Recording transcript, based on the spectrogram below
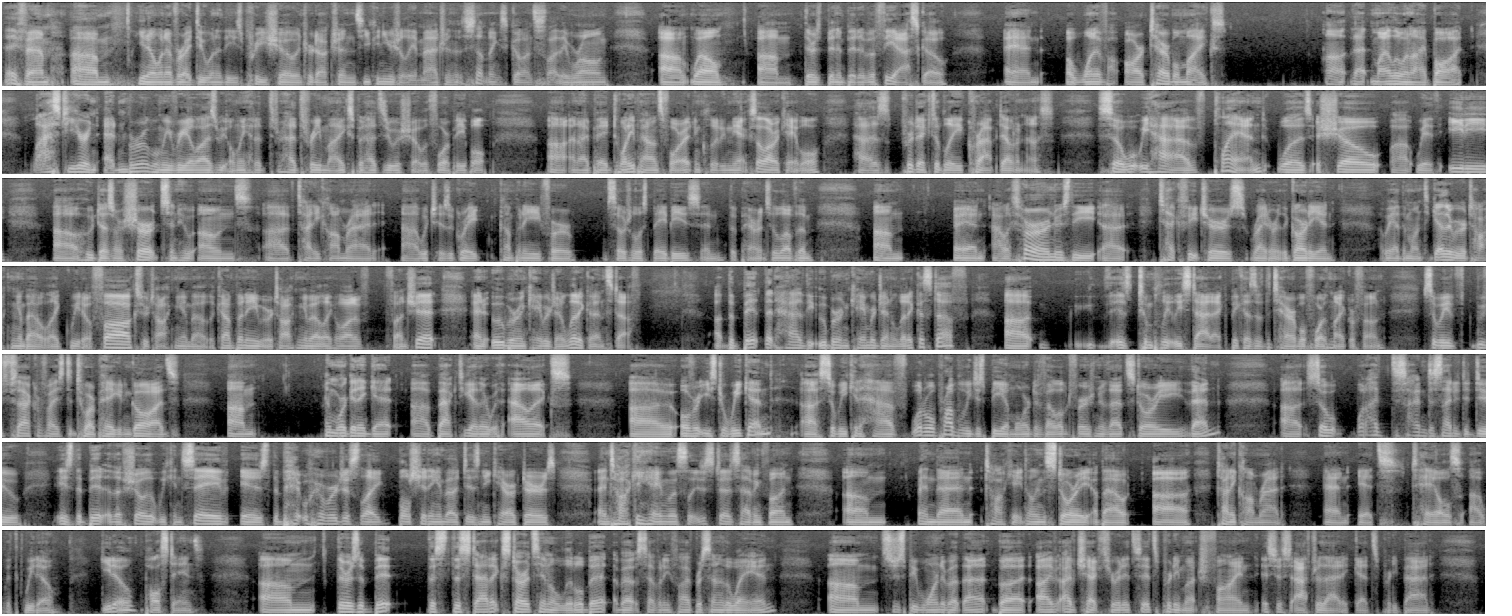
Hey, fam. Um, you know, whenever I do one of these pre-show introductions, you can usually imagine that something's gone slightly wrong. Um, well, um, there's been a bit of a fiasco, and uh, one of our terrible mics uh, that Milo and I bought last year in Edinburgh when we realized we only had th- had three mics but had to do a show with four people. Uh, and I paid twenty pounds for it, including the XLR cable. Has predictably crapped out on us. So what we have planned was a show uh, with Edie, uh, who does our shirts and who owns uh, Tiny Comrade, uh, which is a great company for socialist babies and the parents who love them. Um, and Alex Hern, who's the uh, tech features writer at The Guardian. We had them on together. We were talking about like Guido Fawkes. We were talking about the company. We were talking about like a lot of fun shit and Uber and Cambridge Analytica and stuff. Uh, the bit that had the Uber and Cambridge Analytica stuff uh, is completely static because of the terrible fourth microphone. So we've we've sacrificed it to our pagan gods, um, and we're gonna get uh, back together with Alex uh, over Easter weekend, uh, so we can have what will probably just be a more developed version of that story then. Uh, so what I've decided decided to do is the bit of the show that we can save is the bit where we're just like bullshitting about Disney characters and talking aimlessly, just, just having fun. Um, and then talking, telling the story about uh, Tiny Comrade and its tales uh, with Guido. Guido, Paul Staines. Um, there's a bit. This the static starts in a little bit, about seventy five percent of the way in. Um, so just be warned about that. But I've I've checked through it. It's it's pretty much fine. It's just after that it gets pretty bad.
